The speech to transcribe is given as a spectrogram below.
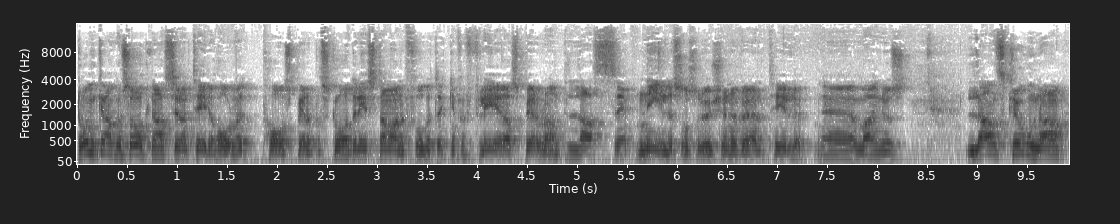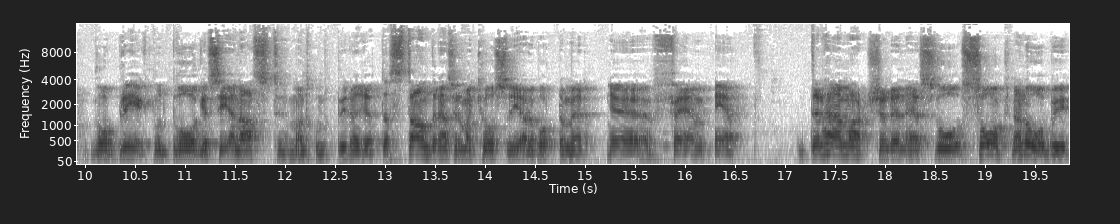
De kanske saknas sedan tidigare har de ett par spelare på skadelistan. Man har frågetecken för flera spelare, bland annat Lasse Nilsson som du känner väl till eh, Magnus. Landskrona var blekt mot Brage senast. Man har inte kommit upp i den rätta standarden så man krossade Gävle borta med eh, 5-1. Den här matchen den är svår. Saknar Norrby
